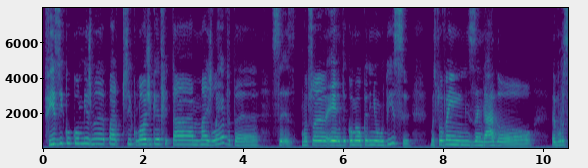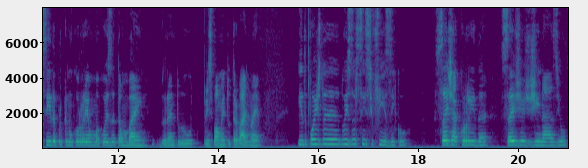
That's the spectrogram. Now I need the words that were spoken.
físico como mesmo a parte psicológica está mais leve. Está, uma pessoa, é, como eu um bocadinho o disse, uma pessoa vem zangada ou aborrecida porque não correu uma coisa tão bem durante o, principalmente o trabalho, não é? E depois de, do exercício físico, seja a corrida, seja ginásio,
